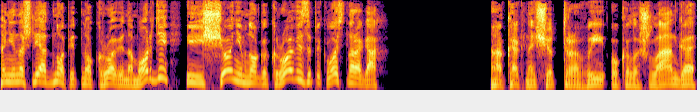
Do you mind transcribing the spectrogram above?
Они нашли одно пятно крови на морде, и еще немного крови запеклось на рогах. А как насчет травы около шланга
